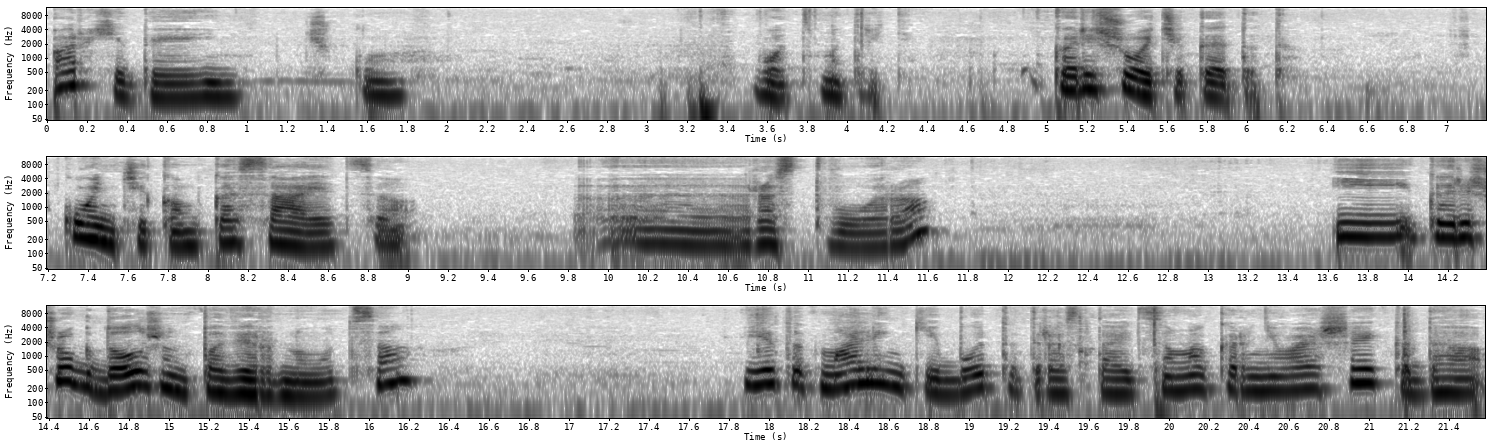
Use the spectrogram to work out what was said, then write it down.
орхидеечку. Вот, смотрите. Корешочек этот кончиком касается э, раствора. И корешок должен повернуться. И этот маленький будет отрастать. Сама корневая шейка до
